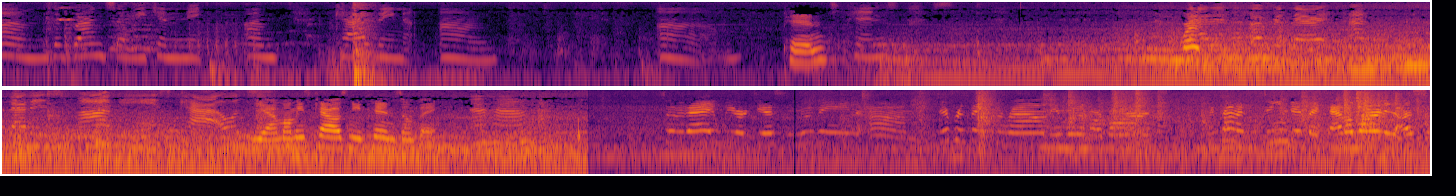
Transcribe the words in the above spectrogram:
um, the barn so we can make um, calving um, um, Pins. pins. We're, That is over there, that is mommy's cows. yeah, mommy's cows need pins, don't they? Uh-huh. So today we are just moving um, different things around in one of our barns. We kind of deemed it the cattle barn. It also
